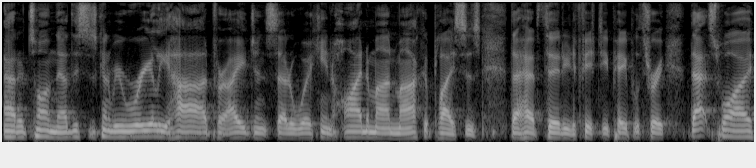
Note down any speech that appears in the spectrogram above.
at a time. Now, this is going to be really hard for agents that are working in high demand marketplaces that have 30 to 50 people through. That's why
